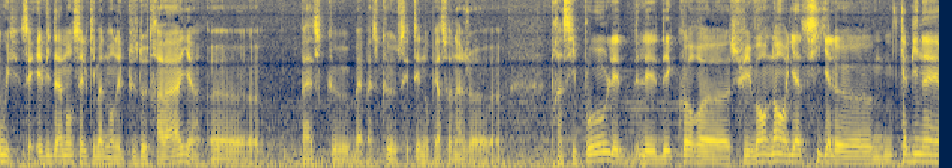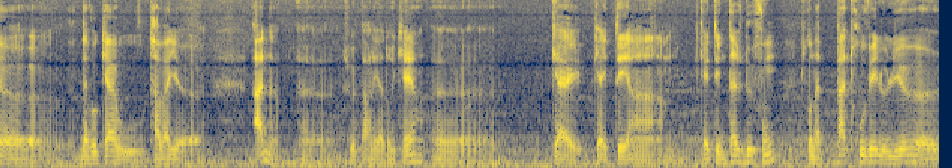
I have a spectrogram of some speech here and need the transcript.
Oui, c'est évidemment celle qui m'a demandé le plus de travail parce que bah, parce que c'était nos personnages euh, principaux. Les, décors euh, suivants, non, il y a le cabinet euh, d'avocat où travaille Anne. je veux parler à Drucker, qui a, été une tâche de fond parce qu'on n'a pas trouvé le lieu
